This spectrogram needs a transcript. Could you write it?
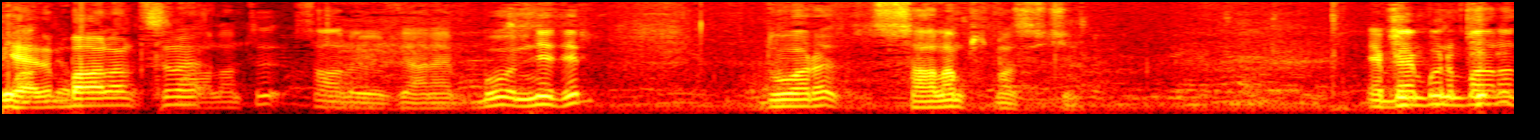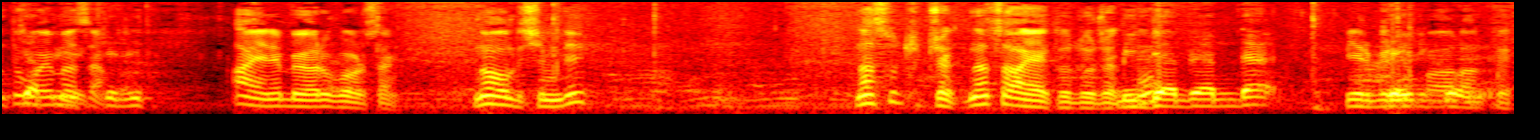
Yani bağlantısını Bağlantı sağlıyoruz yani. Bu nedir? Duvarı sağlam tutması için. E ben bunun bağlantı yapıyor, koymazsam. kilit. Aynı böyle korsan. Ne oldu şimdi? Nasıl tutacak? Nasıl ayakta duracak Bir bu? depremde Birbirine tehlike bağlantı. oluyor.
